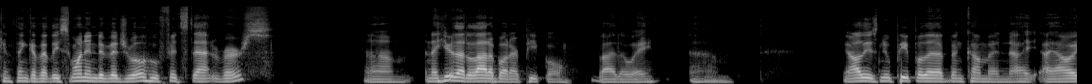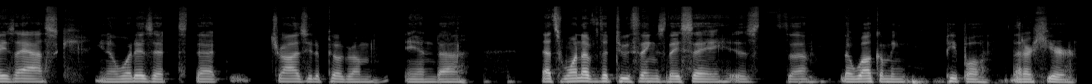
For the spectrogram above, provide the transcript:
can think of at least one individual who fits that verse. Um, and I hear that a lot about our people, by the way. Um, you know, all these new people that have been coming, I, I always ask, you know, what is it that draws you to Pilgrim? And uh, that's one of the two things they say is the, the welcoming people that are here.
